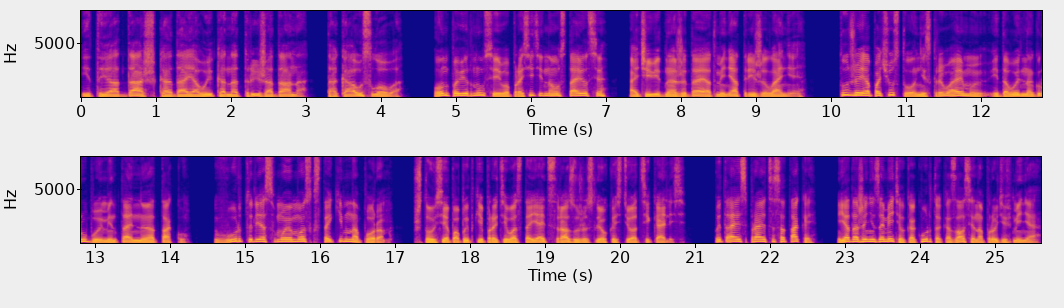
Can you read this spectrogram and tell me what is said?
и ты отдашь, когда я выкона три жадана. Така услова». Он повернулся и вопросительно уставился, очевидно ожидая от меня три желания. Тут же я почувствовал нескрываемую и довольно грубую ментальную атаку. Вурт лез в мой мозг с таким напором, что все попытки противостоять сразу же с легкостью отсекались. Пытаясь справиться с атакой, я даже не заметил, как Урт оказался напротив меня.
